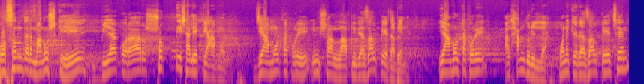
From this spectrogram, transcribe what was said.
পছন্দের মানুষকে বিয়া করার শক্তিশালী একটি আমল। যে আমলটা করে ইনশাল্লাহ আপনি রেজাল্ট পেয়ে যাবেন। এই আমলটা করে আলহামদুলিল্লাহ, অনেকে রেজাল্ট পেয়েছেন,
